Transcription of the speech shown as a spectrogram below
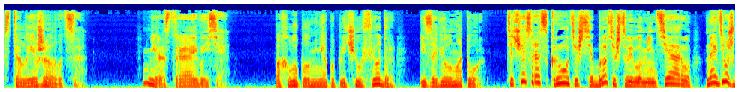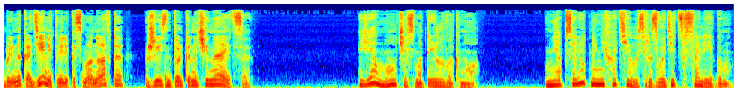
Стала я жаловаться. «Не расстраивайся», — похлопал меня по плечу Федор и завел мотор. «Сейчас раскрутишься, бросишь своего ментяру, найдешь, блин, академика или космонавта. Жизнь только начинается». Я молча смотрела в окно. Мне абсолютно не хотелось разводиться с Олегом.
